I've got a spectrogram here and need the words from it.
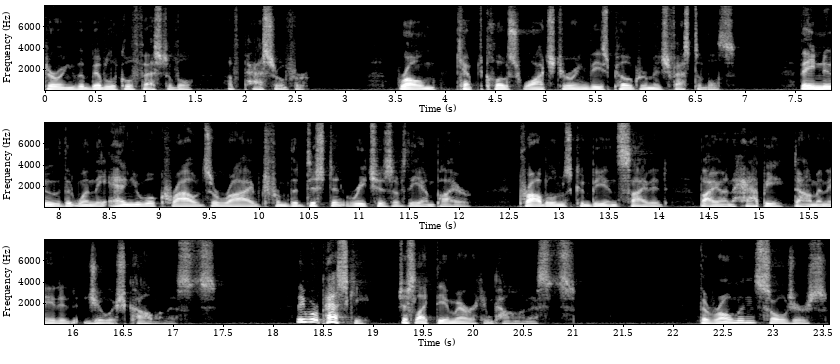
during the biblical festival of Passover. Rome kept close watch during these pilgrimage festivals. They knew that when the annual crowds arrived from the distant reaches of the empire, problems could be incited by unhappy, dominated Jewish colonists. They were pesky, just like the American colonists. The Roman soldiers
